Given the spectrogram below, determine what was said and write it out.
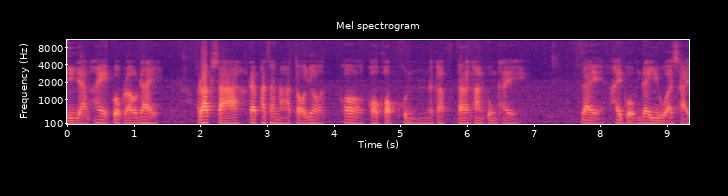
ดีๆ อยากให้พวกเราได้ รักษาและพัฒนาต่อยอดก็ขอขอบคุณนะครับธนาคารกรุงไทย ได้ให้ผมได้อยู่อาศัย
